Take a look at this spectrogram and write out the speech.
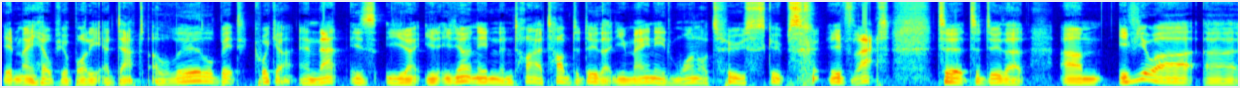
it may help your body adapt a little bit quicker. And that is, you don't, you, you don't need an entire tub to do that. You may need one or two scoops, if that, to, to do that. Um, if you are uh,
